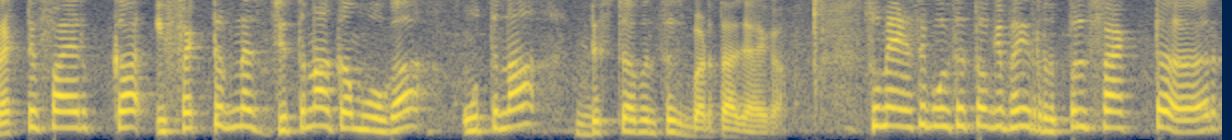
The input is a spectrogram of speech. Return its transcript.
रेक्टिफायर का इफेक्टिवनेस जितना कम होगा, उतना डिस्टर्बेंसेस बढ़ता जाएगा। सो मैं ऐसे बोल सकता हूँ कि भाई रिपल फैक्टर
